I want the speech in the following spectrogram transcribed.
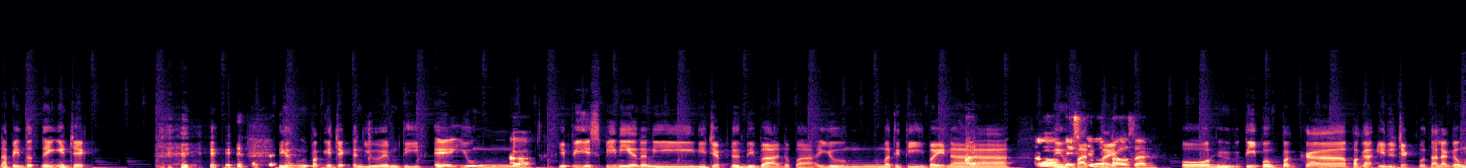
napindot na yung eject. yung pag-eject ng UMD. Eh, yung, Ah. yung PSP ni, ano, ni, ni Jeff doon, di ba? Ano pa? Yung matitibay na So, yung PSP fat type. 1000. Oo, yung tipong pagka, pagka-inject mo talagang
